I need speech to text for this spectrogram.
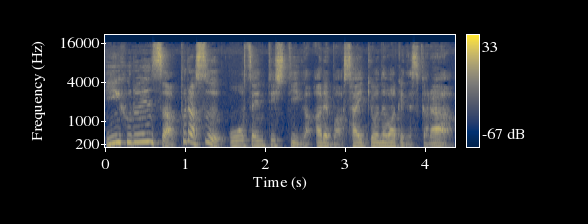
インフルエンサープラス authenticity があれば最強なわけですから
